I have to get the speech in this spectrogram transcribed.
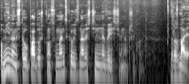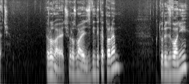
ominąć tę upadłość konsumencką i znaleźć inne wyjście na przykład? Rozmawiać. Rozmawiać. Rozmawiać z windykatorem, który dzwoni,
